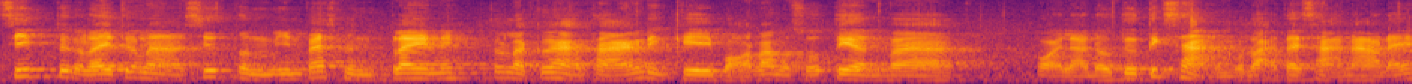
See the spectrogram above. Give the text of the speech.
ship tức ở đây tức là system investment plan ấy tức là cứ hàng tháng định kỳ bỏ ra một số tiền và gọi là đầu tư tích sản một loại tài sản nào đấy.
